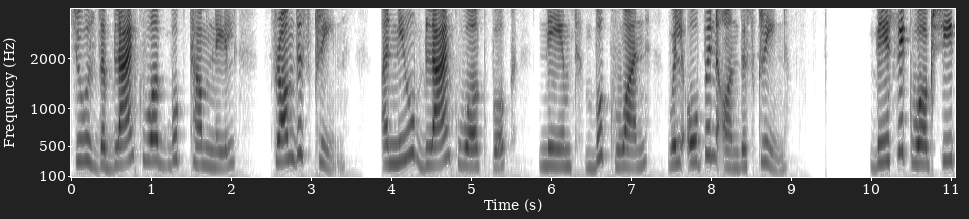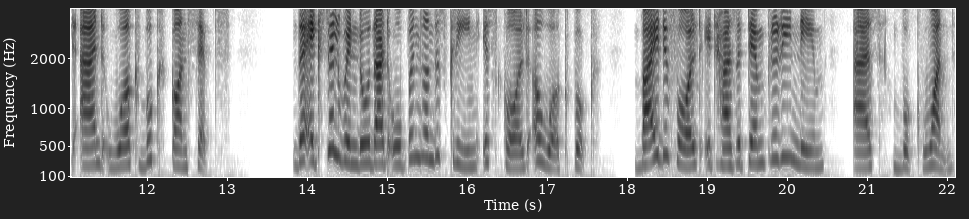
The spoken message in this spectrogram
Choose the blank workbook thumbnail from the screen. A new blank workbook named Book 1 will open on the screen. Basic Worksheet and Workbook Concepts The Excel window that opens on the screen is called a workbook. By default, it has a temporary name as Book 1.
